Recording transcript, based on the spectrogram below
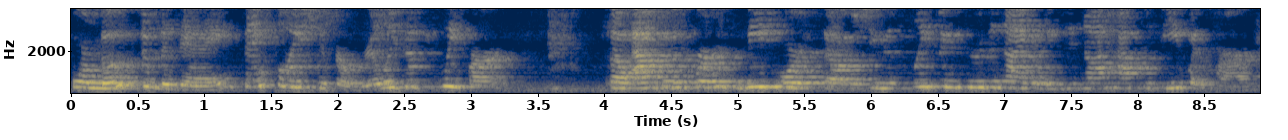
for most of the day. Thankfully, she's a really good sleeper. So after the first week or so, she was sleeping through the night, and we did not have to be with her.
